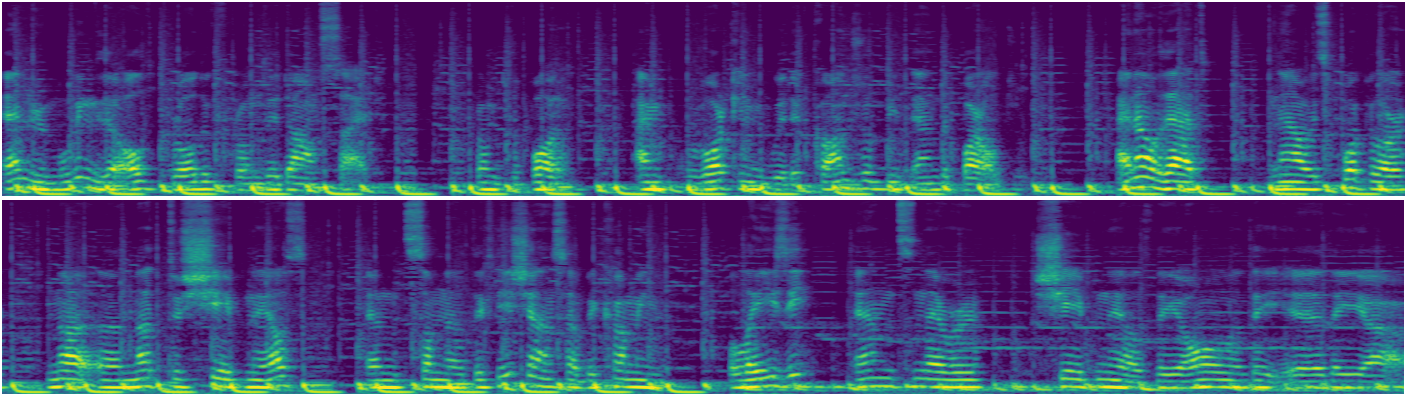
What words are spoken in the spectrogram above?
and removing the old product from the downside, from the bottom. I'm working with a cone drill bit and the barrel drill. I know that now it's popular not, uh, not to shape nails and some nail technicians are becoming lazy and never shape nails. They all they uh, they are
